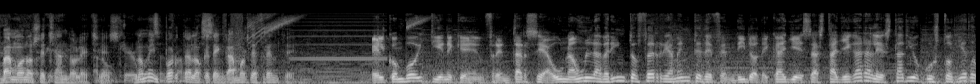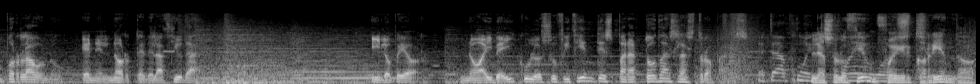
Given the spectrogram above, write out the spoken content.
Vámonos echando leches. No me importa lo que tengamos de frente. El convoy tiene que enfrentarse aún a un laberinto férreamente defendido de calles hasta llegar al estadio custodiado por la ONU, en el norte de la ciudad. Y lo peor, no hay vehículos suficientes para todas las tropas. La solución fue ir corriendo,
